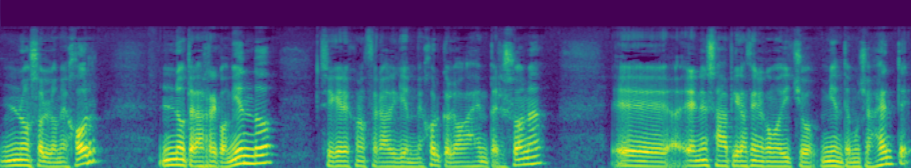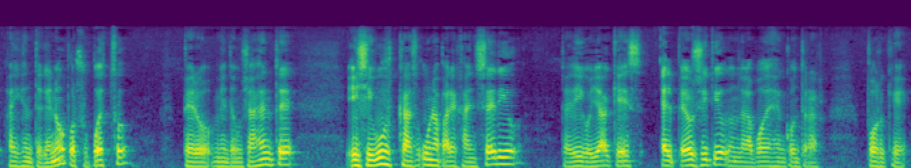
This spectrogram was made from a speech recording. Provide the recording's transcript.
no son lo mejor, no te las recomiendo. Si quieres conocer a alguien mejor, que lo hagas en persona. Eh, en esas aplicaciones, como he dicho, miente mucha gente. Hay gente que no, por supuesto, pero miente mucha gente. Y si buscas una pareja en serio, te digo ya que es el peor sitio donde la puedes encontrar. Porque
